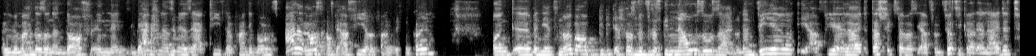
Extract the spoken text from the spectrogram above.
also wir machen da so ein Dorf in, in, Bergischen, da sind wir sehr aktiv, da fahren die morgens alle raus auf der A4 und fahren Richtung Köln. Und äh, wenn jetzt ein Neubaugebiet erschlossen wird, wird das genau so sein. Und dann wehe, die A4 erleidet das Schicksal, was die A45 gerade erleidet.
